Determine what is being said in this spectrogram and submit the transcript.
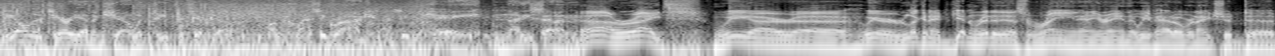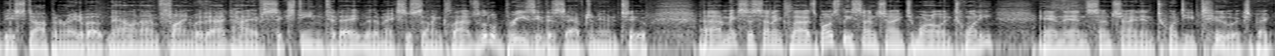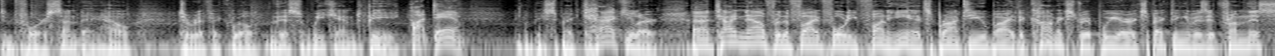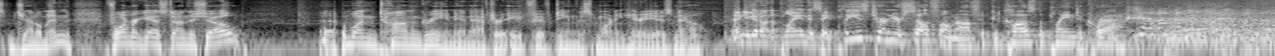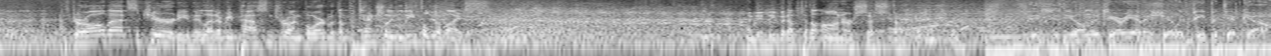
The all new Terry Evans Show with Pete Potipcoe on Classic Rock. Classic K97. All right, we are uh, we are looking at getting rid of this rain. Any rain that we've had overnight should uh, be stopping right about now, and I'm fine with that. High of 16 today with a mix of sun and clouds. A little breezy this afternoon too. Uh, mix of sun and clouds, mostly sunshine tomorrow in 20, and then sunshine in 22 expected for Sunday. How terrific will this weekend be? Hot damn. It'll be spectacular. Uh, time now for the 540 Funny. It's brought to you by the comic strip. We are expecting a visit from this gentleman, former guest on the show, uh, one Tom Green, in after 8.15 this morning. Here he is now. Then you get on the plane, they say, please turn your cell phone off. It could cause the plane to crash. After all that security, they let every passenger on board with a potentially lethal device. And they leave it up to the honor system. This is the all new Terry Evans Show with Pete Potipcoe.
